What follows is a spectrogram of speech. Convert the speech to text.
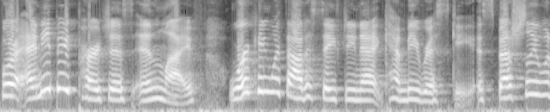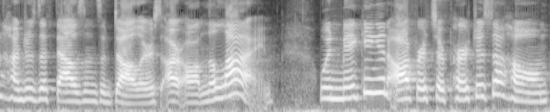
For any big purchase in life, working without a safety net can be risky, especially when hundreds of thousands of dollars are on the line. When making an offer to purchase a home,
